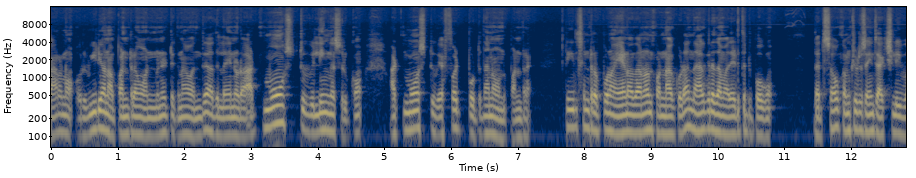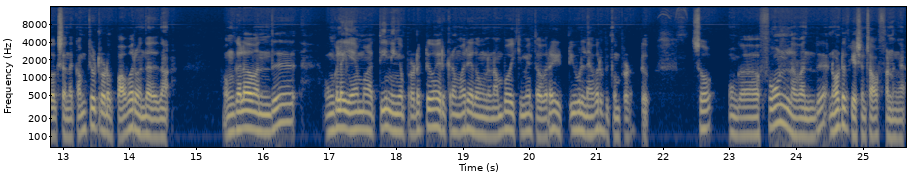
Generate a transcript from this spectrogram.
காரணம் ஒரு வீடியோ நான் பண்ணுறேன் ஒன் மினிட்டுக்குனா வந்து அதில் என்னோடய அட்மோஸ்ட் வில்லிங்னஸ் இருக்கும். அட்மோஸ்ட் எஃபர்ட் போட்டு தான் நான் ஒன்று பண்ணுறேன் ரீல்ஸுன்றப்போ நான் ஏனோ தானோன்னு பண்ணால் கூட அந்த ஆல்கிரதம் அதை எடுத்துகிட்டு போகும். That's how computer science actually works அந்த கம்ப்யூட்டரோட பவர் வந்து அதுதான். உங்களை வந்து உங்களை ஏமாற்றி நீங்கள் ப்ரொடக்டிவாக இருக்கிற மாதிரி அதை உங்களை நம்ப வைக்குமே தவிர it you will never become productive so உங்கள் ஃபோனில் வந்து நோட்டிஃபிகேஷன்ஸ் ஆஃப் பண்ணுங்கள்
